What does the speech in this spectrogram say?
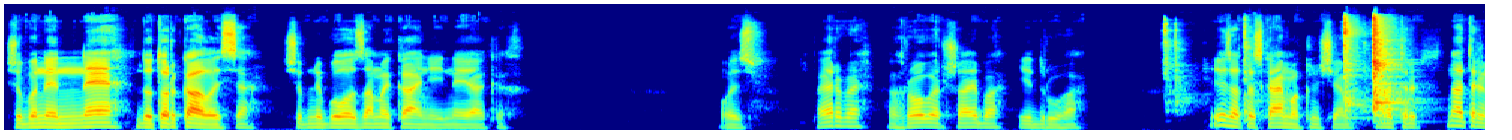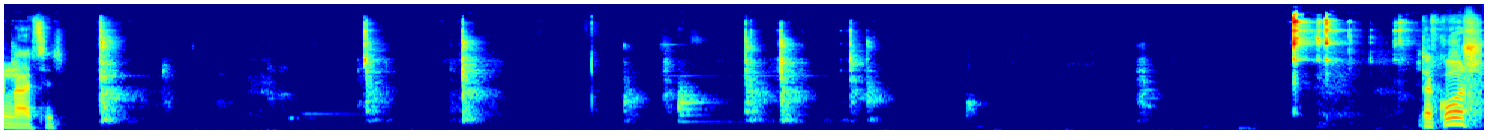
щоб вони не доторкалися, щоб не було замикань ніяких. Ось. Перше, гровер, шайба і друга. І затискаємо ключем на 13. Також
